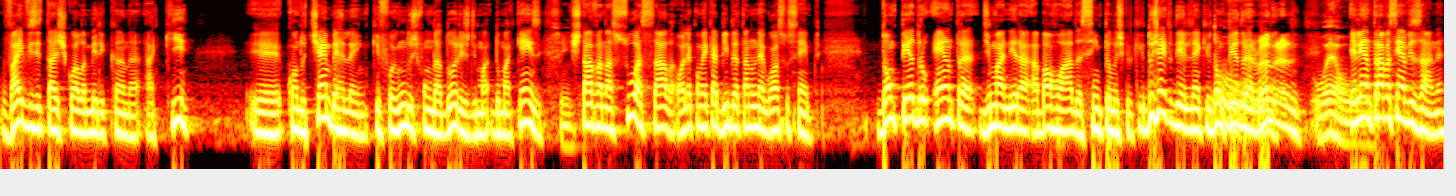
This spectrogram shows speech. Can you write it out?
vai visitar a escola americana aqui é, quando Chamberlain, que foi um dos fundadores de do Mackenzie, Sim. estava na sua sala. Olha como é que a Bíblia está no negócio sempre. Dom Pedro entra de maneira abalroada, assim, pelo escritório. Do jeito dele, né? Que Dom O- Pedro era. é, o- Ele entrava sem avisar, né?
